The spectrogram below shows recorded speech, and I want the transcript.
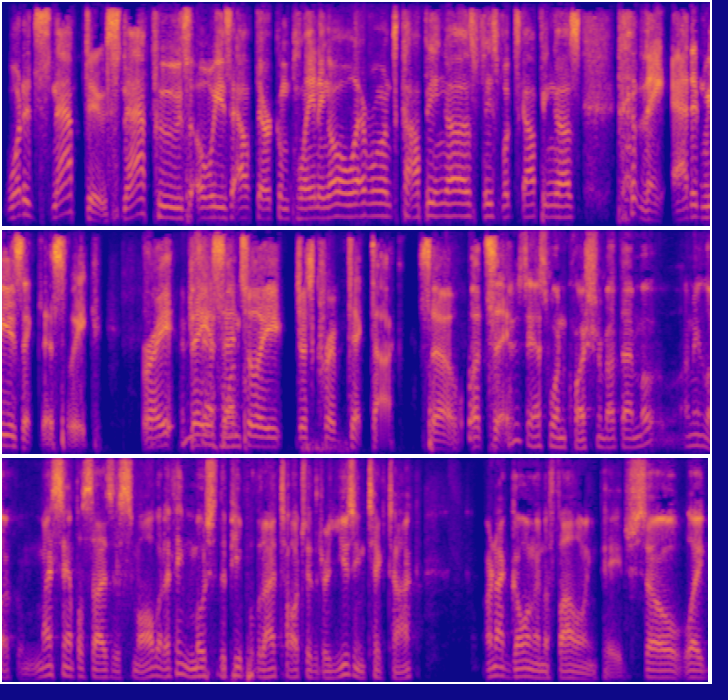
what did Snap do? Snap, who's always out there complaining, oh, everyone's copying us, Facebook's copying us, they added music this week. right? They asked one- essentially just cribbed TikTok. So let's see. Can I just ask one question about that? I mean, look, my sample size is small, but I think most of the people that I talk to that are using TikTok are not going on the following page. So, like,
